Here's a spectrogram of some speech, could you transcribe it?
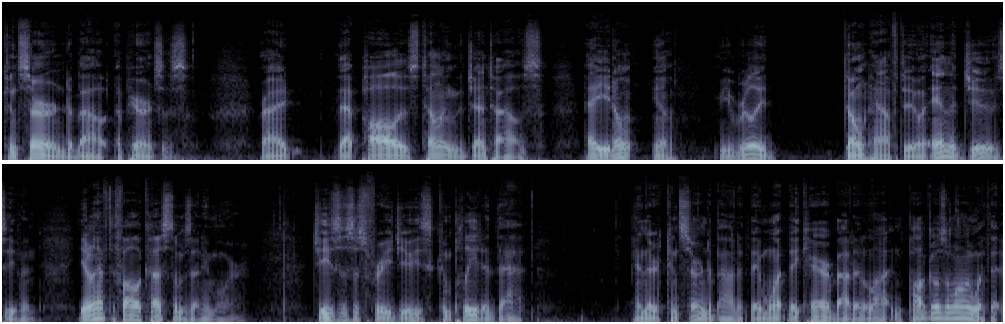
concerned about appearances right? That Paul is telling the Gentiles, hey, you don't, you know, you really don't have to, and the Jews even, you don't have to follow customs anymore. Jesus has freed you. He's completed that. And they're concerned about it. They want they care about it a lot. And Paul goes along with it.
